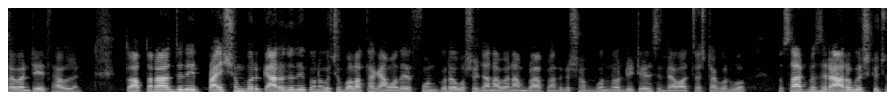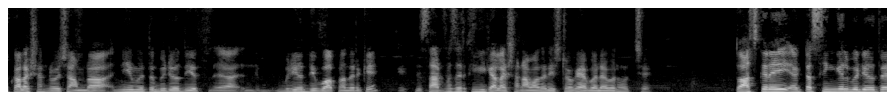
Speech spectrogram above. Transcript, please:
সেভেন্টি এইট থাউজেন্ড তো আপনারা যদি প্রাইস সম্পর্কে আরও যদি কোনো কিছু বলার থাকে আমাদের ফোন করে অবশ্যই জানাবেন, আমরা আপনাদেরকে সম্পূর্ণ ডিটেলস দেওয়ার চেষ্টা করব। তো সার্ফেসের আরও বেশ কিছু কালেকশন রয়েছে, আমরা নিয়মিত ভিডিও দিয়ে ভিডিও দিব আপনাদেরকে যে সার্ফেসের কি কি কালেকশন আমাদের স্টকে অ্যাভেলেবেল হচ্ছে। তো আজকের এই একটা সিঙ্গেল ভিডিওতে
